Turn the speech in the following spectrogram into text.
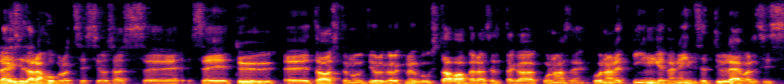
Lähis-Ida rahuprotsessi osas see töö taastunud Julgeolekunõukogus tavapäraselt, aga kuna see, kuna need pinged on endiselt üleval, siis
